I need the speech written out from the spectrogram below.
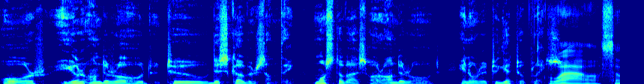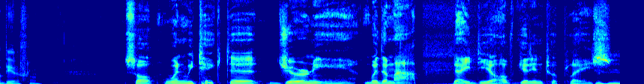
or you're on the road to discover something. Most of us are on the road in order to get to a place. Wow, so beautiful. So when we take the journey with a map, the idea of getting to a place, Mm-hmm.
